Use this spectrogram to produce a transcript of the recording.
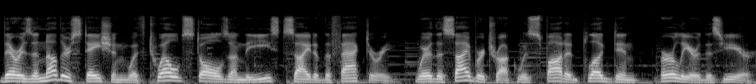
There is another station with 12 stalls on the east side of the factory where the Cybertruck was spotted plugged in earlier this year.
